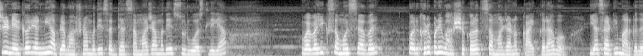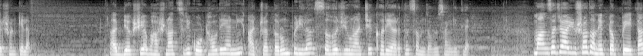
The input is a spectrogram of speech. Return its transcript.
श्री नेरकर यांनी आपल्या भाषणामध्ये सध्या समाजामध्ये सुरू असलेल्या वैवाहिक समस्यावर परखडपणे भाष्य करत समाजानं काय करावं यासाठी मार्गदर्शन केलं. अध्यक्षीय भाषणात श्री कोठावदे यांनी आजच्या तरुण पिढीला सहजीवनाचे खरे अर्थ समजावून सांगितले. माणसाच्या आयुष्यात अनेक टप्पे येतात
